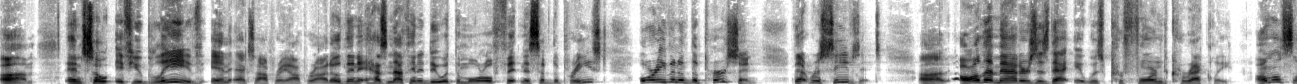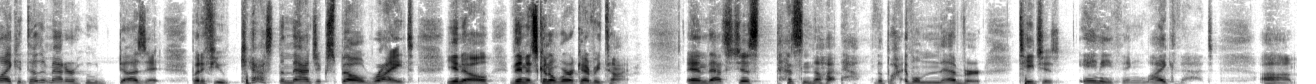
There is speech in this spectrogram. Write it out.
Um, and so if you believe in ex opere operato, then it has nothing to do with the moral fitness of the priest or even of the person that receives it. Uh, all that matters is that it was performed correctly. Almost like it doesn't matter who does it, but if you cast the magic spell right, you know, then it's going to work every time. And that's just, that's not, how the Bible never teaches anything like that. Um,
